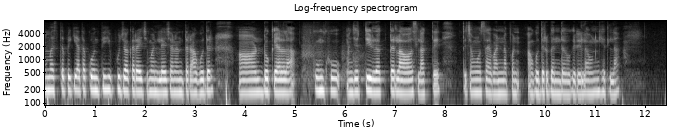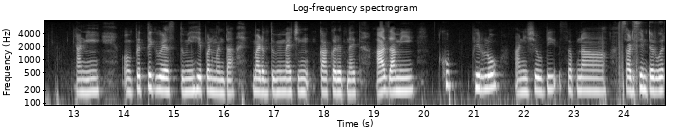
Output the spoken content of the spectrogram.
मस्तपैकी आता कोणतीही पूजा करायची म्हणल्याच्यानंतर अगोदर डोक्याला कुंकू म्हणजे टिळक तर लावावंच लागते. त्याच्यामुळं साहेबांना पण अगोदर गंध वगैरे लावून घेतला. आणि प्रत्येक वेळेस तुम्ही हे पण म्हणता मॅडम तुम्ही मॅचिंग का करत नाहीत? आज आम्ही खूप फिरलो आणि शेवटी सपना साडी सेंटरवर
